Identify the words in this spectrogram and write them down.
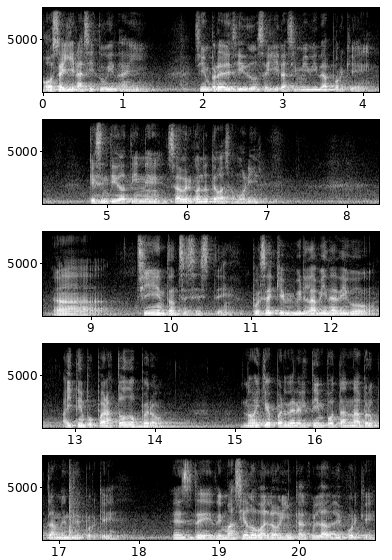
o seguir así tu vida. Y siempre he decidido seguir así mi vida porque ¿qué sentido tiene saber cuándo te vas a morir? Uh, sí, entonces, este, pues hay que vivir la vida. Digo, hay tiempo para todo, pero no hay que perder el tiempo tan abruptamente porque es de demasiado valor incalculable porque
